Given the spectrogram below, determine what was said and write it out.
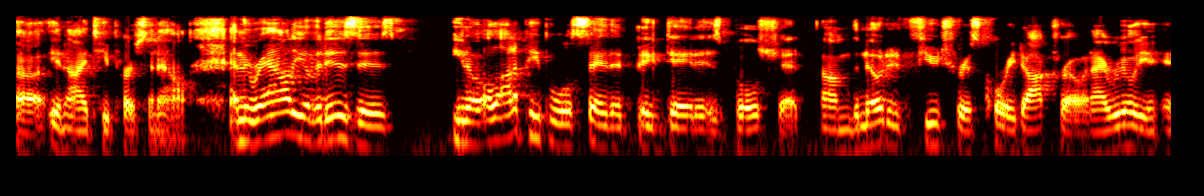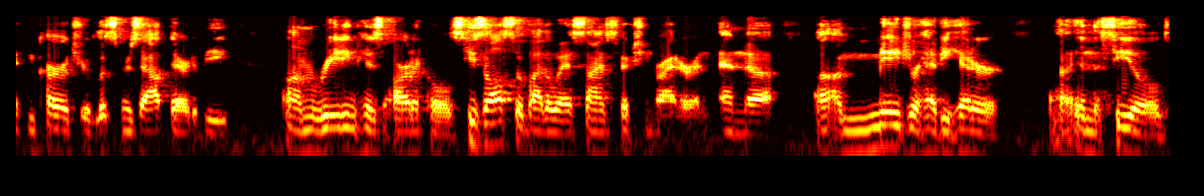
uh, in IT personnel. And the reality of it is, is you know, a lot of people will say that big data is bullshit. Um, the noted futurist Cory Doctorow, and I really encourage your listeners out there to be um, reading his articles. He's also, by the way, a science fiction writer and, and uh, a major heavy hitter uh, in the field.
